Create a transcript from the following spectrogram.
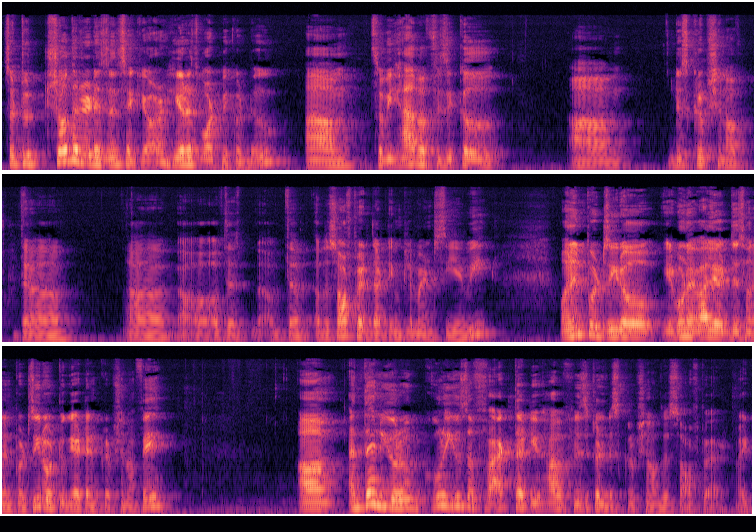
So to show that it is insecure, here is what we could do. Um, so we have a physical um, description of the uh, of the of the of the software that implements CAB. On input zero, you're going to evaluate this on input zero to get encryption of A. Um, and then you're going to use the fact that you have a physical description of the software, right?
